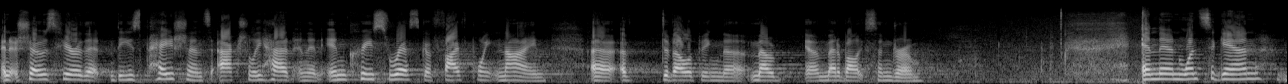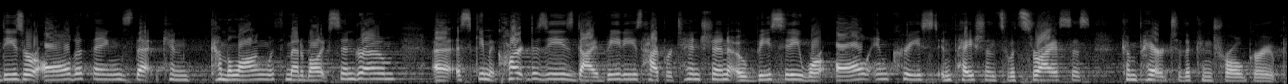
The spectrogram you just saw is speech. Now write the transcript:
And it shows here that these patients actually had an, an increased risk of 5.9 uh, of developing the uh, metabolic syndrome. And then once again, these are all the things that can come along with metabolic syndrome. Uh, ischemic heart disease, diabetes, hypertension, obesity were all increased in patients with psoriasis compared to the control group.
